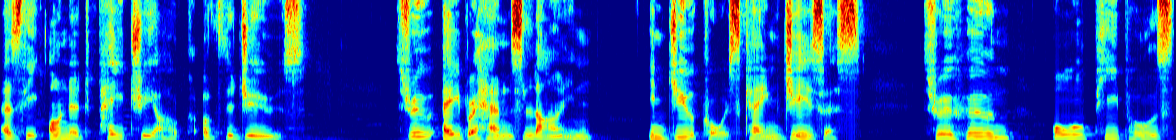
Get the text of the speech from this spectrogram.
as the honored patriarch of the Jews. Through Abraham's line, in due course came Jesus, through whom all peoples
